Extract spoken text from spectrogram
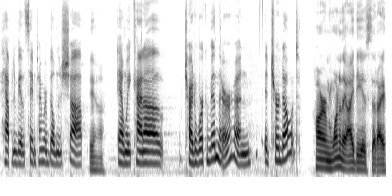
Happened to be at the same time we were building the shop. Yeah. And we kind of tried to work them in there, and it turned out. Harn, one of the ideas that I,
